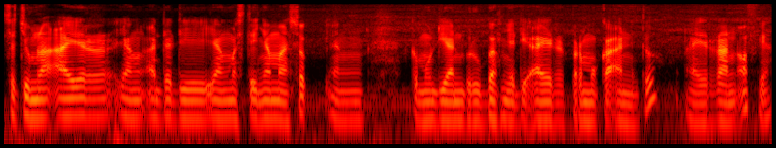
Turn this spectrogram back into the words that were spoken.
sejumlah air yang ada di yang mestinya masuk yang kemudian berubah menjadi air permukaan itu, air runoff ya,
